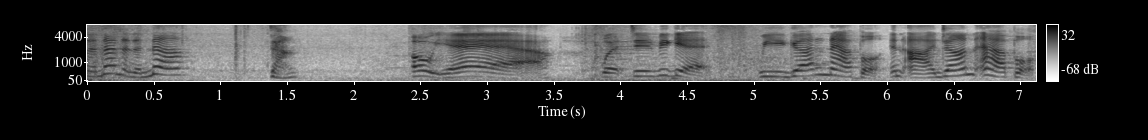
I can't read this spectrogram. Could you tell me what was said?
Na na na na na. Oh yeah. What did we get? We got an apple, and I done apple.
